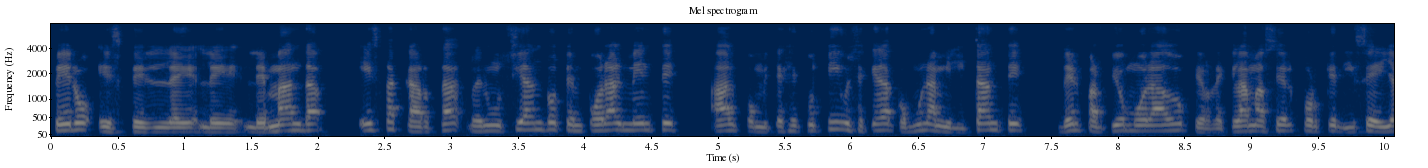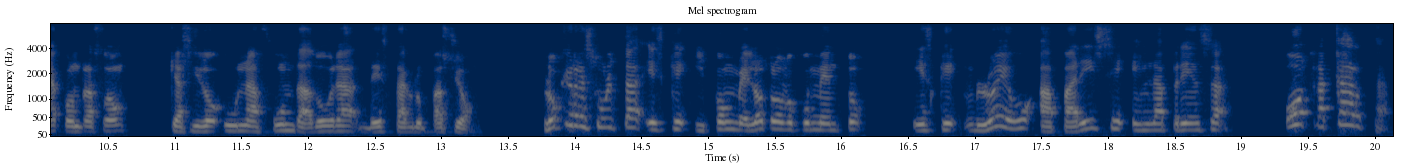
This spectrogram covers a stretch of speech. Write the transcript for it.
pero este, le, le, le manda esta carta renunciando temporalmente al Comité Ejecutivo y se queda como una militante del Partido Morado que reclama ser, porque dice ella con razón, que ha sido una fundadora de esta agrupación. Lo que resulta es que, y ponme el otro documento, es que luego aparece en la prensa otra carta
